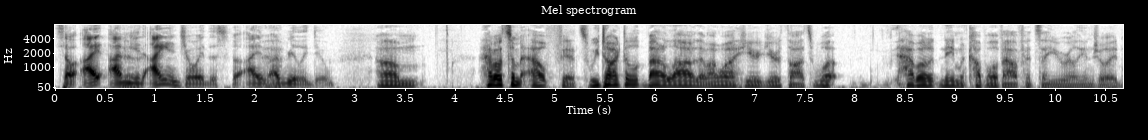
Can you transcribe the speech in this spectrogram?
So I I mean I enjoy this film. I I really do. Um, how about some outfits? We talked about a lot of them. I want to hear your thoughts. What? How about name a couple of outfits that you really enjoyed?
